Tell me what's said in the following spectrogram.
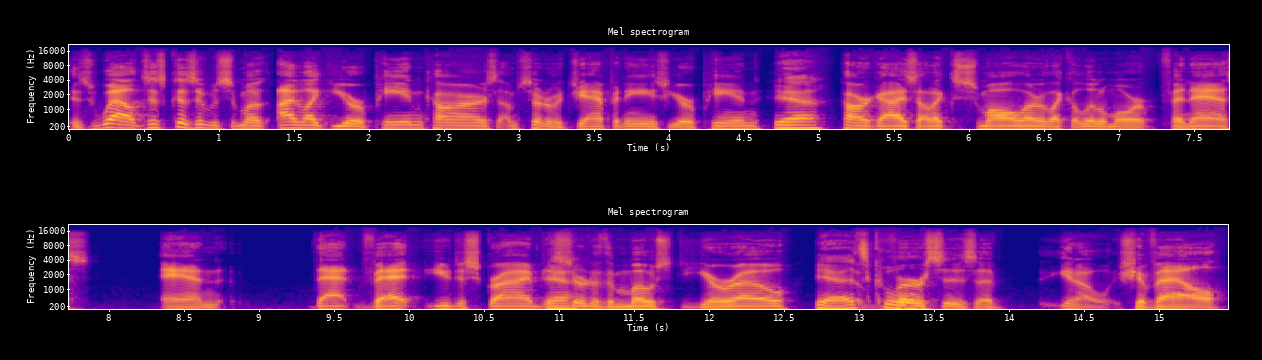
as well, just because it was the most. I like European cars. I'm sort of a Japanese European Yeah, car guys. I like smaller, like a little more finesse, and that vet you described Yeah. is sort of the most Euro yeah, it's cool. versus a you know Chevelle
